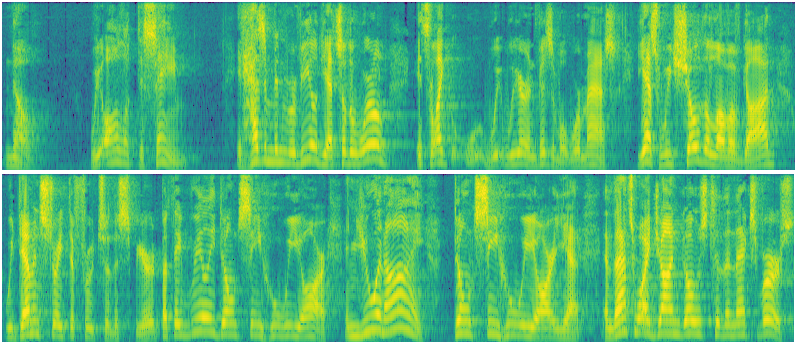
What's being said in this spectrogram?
No, we all look the same. It hasn't been revealed yet. So the world, it's like we, we are invisible, we're masked. Yes, we show the love of God, we demonstrate the fruits of the Spirit, but they really don't see who we are. And you and I don't see who we are yet. And that's why John goes to the next verse.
